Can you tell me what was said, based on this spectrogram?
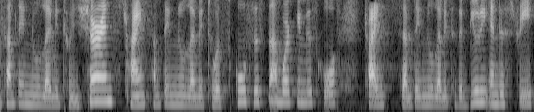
something new led me to insurance. Trying something new led me to a school system, working in the school. Trying something new led me to the beauty industry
